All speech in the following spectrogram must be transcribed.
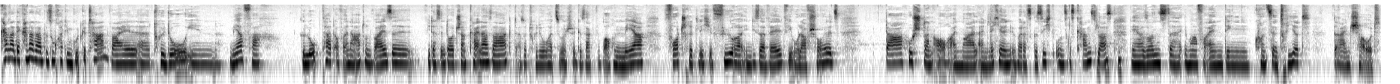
der Kanada-Besuch hat ihm gut getan, weil äh, Trudeau ihn mehrfach gelobt hat auf eine Art und Weise, wie das in Deutschland keiner sagt. Also Trudeau hat zum Beispiel gesagt, wir brauchen mehr fortschrittliche Führer in dieser Welt wie Olaf Scholz. Da huscht dann auch einmal ein Lächeln über das Gesicht unseres Kanzlers, der sonst äh, immer vor allen Dingen konzentriert reinschaut.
